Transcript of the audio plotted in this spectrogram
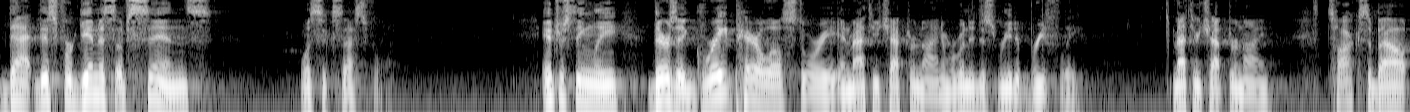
that this forgiveness of sins was successful? Interestingly, there's a great parallel story in Matthew chapter 9, and we're going to just read it briefly. Matthew chapter 9 talks about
